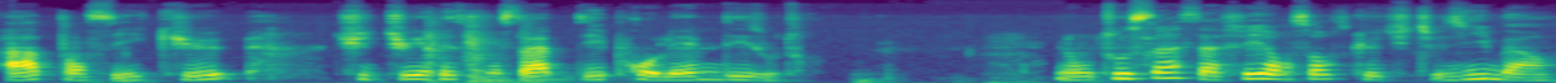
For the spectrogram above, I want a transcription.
à penser que tu, es responsable des problèmes des autres? Donc tout ça, ça fait en sorte que tu te dis, bah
